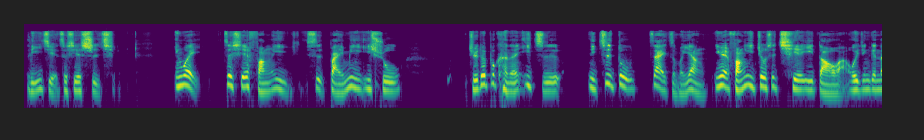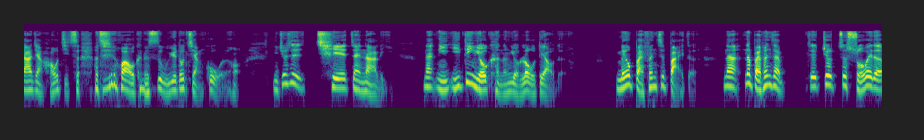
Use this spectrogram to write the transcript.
理解这些事情。因为这些防疫是百密一疏，绝对不可能一直你制度再怎么样，因为防疫就是切一刀啊！我已经跟大家讲好几次啊，这些话我可能四五月都讲过了哈。你就是切在那里，那你一定有可能有漏掉的，没有百分之百的。那那百分之百就就这所谓的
